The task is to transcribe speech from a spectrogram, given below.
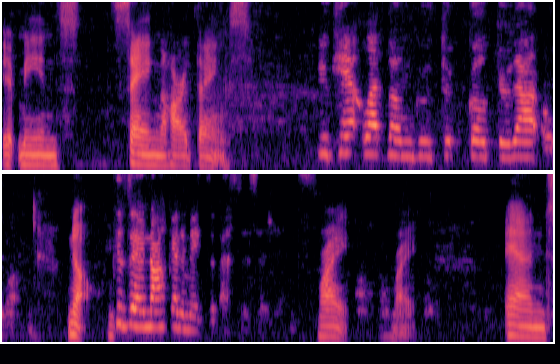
it means saying the hard things You can't let them go through go through that alone no because they're not gonna make the best decisions. Right, right. And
